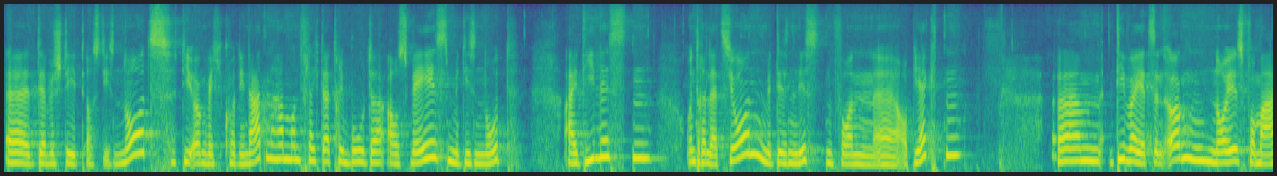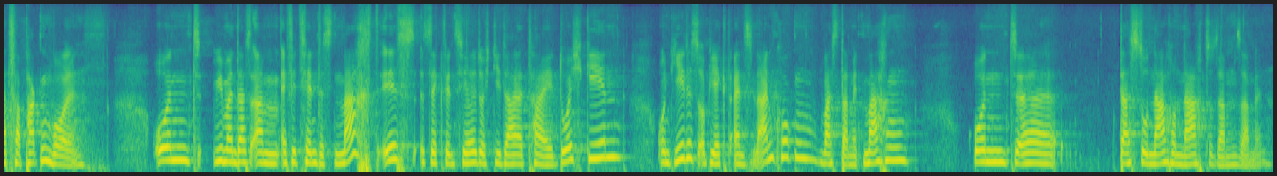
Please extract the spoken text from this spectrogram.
Äh, der besteht aus diesen Nodes, die irgendwelche Koordinaten haben und vielleicht Attribute, aus Ways mit diesen Node-ID-Listen und Relationen mit diesen Listen von äh, Objekten, ähm, die wir jetzt in irgendein neues Format verpacken wollen. Und wie man das am effizientesten macht, ist sequenziell durch die Datei durchgehen und jedes Objekt einzeln angucken, was damit machen und äh, das so nach und nach zusammensammeln.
